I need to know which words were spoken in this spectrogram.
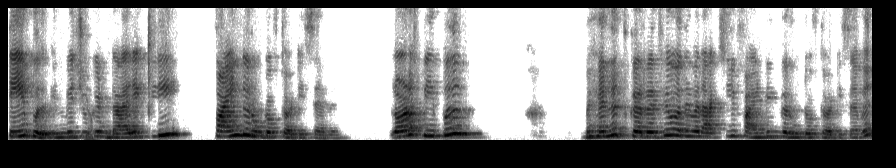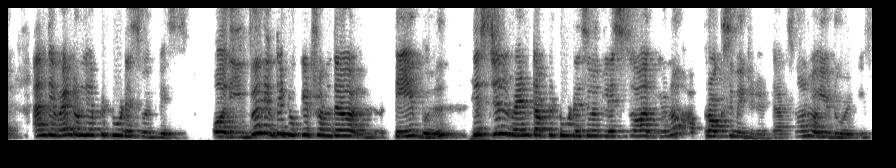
table in which you can directly find the root of 37 lot of people mehnat kar rahe the or they were actually finding the root of 37 and they went only up to two decimal places. Or even if they took it from the table they still went up to two decimal places or you know approximated it. That's not how you do it. If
